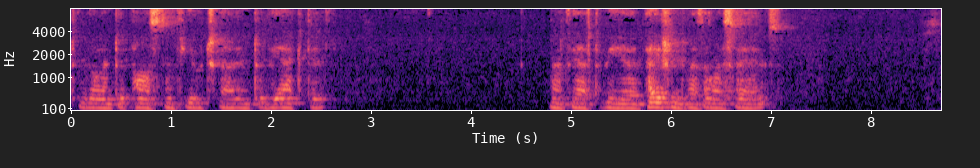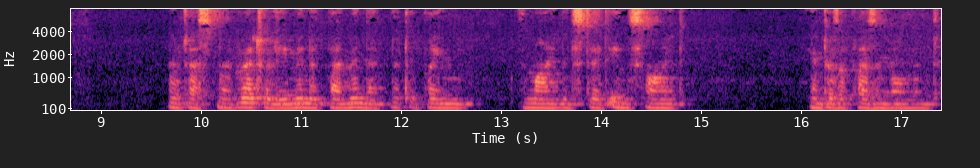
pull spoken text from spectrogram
to go into past and future, and to be active. But we have to be uh, patient with ourselves. And just uh, gradually, minute by minute, to bring the mind instead inside into the present moment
